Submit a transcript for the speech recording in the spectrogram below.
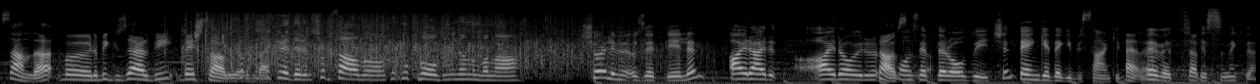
sana da böyle bir güzel bir beş sağlıyorum ben. Teşekkür ederim. Çok sağ olun. Çok mutlu oldum. inanın bana. Şöyle mi özetleyelim? Ayrı ayrı ayrı ayrı Tarzında. konseptler olduğu için dengede gibi sanki. Evet. Evet, Tabii. kesinlikle.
